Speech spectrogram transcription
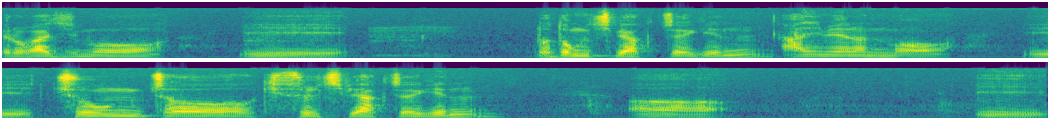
여러 가지 뭐 이 노동 집약적인 아니면은 뭐 이 중저 기술 집약적인 어 이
